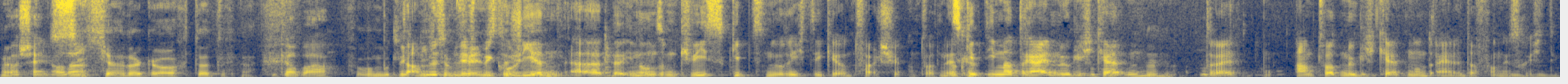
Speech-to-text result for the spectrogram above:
Ja, Wahrscheinlich, oder? Sicher hat er geraucht dort. Ich glaube auch. Vermutlich da müssen wir spekulieren. Stehen. Äh, in unserem Quiz gibt es nur richtige und falsche Antworten. Okay. Es gibt immer drei Möglichkeiten, mhm. mhm. drei Antwortmöglichkeiten und eine davon ist richtig.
